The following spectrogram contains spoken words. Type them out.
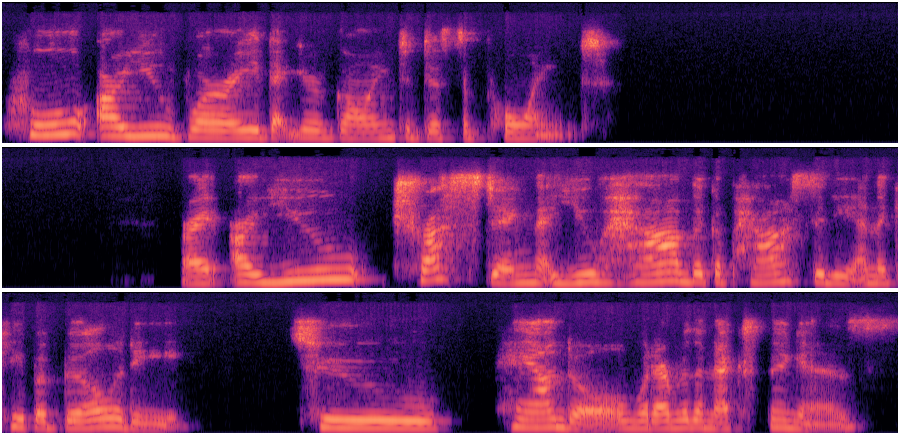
Who are you worried that you're going to disappoint? Right? Are you trusting that you have the capacity and the capability to handle whatever the next thing is?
